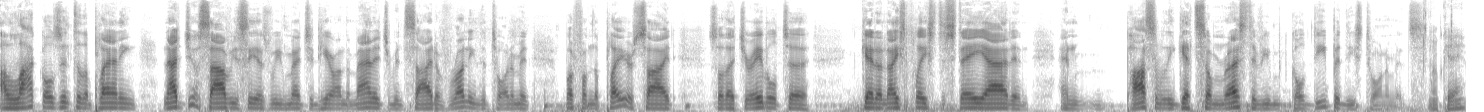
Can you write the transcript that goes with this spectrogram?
a lot goes into the planning, not just obviously as we've mentioned here on the management side of running the tournament, but from the player side so that you're able to get a nice place to stay at and and possibly get some rest if you go deep in these tournaments. Okay.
